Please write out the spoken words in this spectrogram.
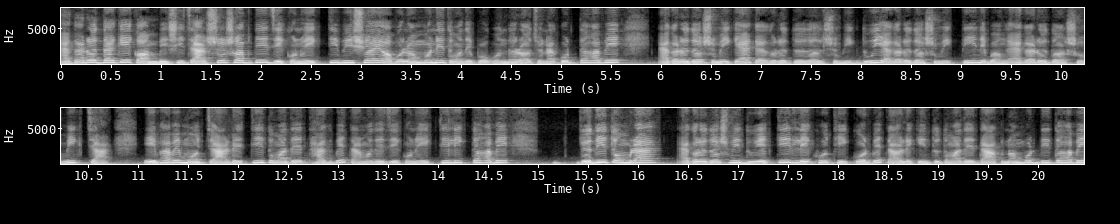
এগারোর দাগে কম বেশি চারশো শব্দে যে কোনো একটি বিষয় অবলম্বনে তোমাদের প্রবন্ধ রচনা করতে হবে। এগারো দশমিক এক, এগারো দশমিক দুই, এগারো দশমিক তিন এবং এগারো দশমিক চার। এইভাবে মোট চারটি তোমাদের থাকবে, তার মধ্যে যে কোনো একটি লিখতে হবে। যদি তোমরা এগারো দশমিক দুইয়েরটি লেখো ঠিক করবে, তাহলে কিন্তু তোমাদের দাগ নম্বর দিতে হবে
